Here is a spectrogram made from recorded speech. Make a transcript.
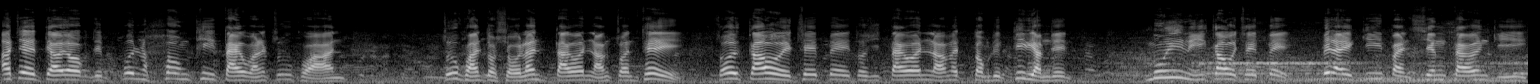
啊，这个条约日本放弃台湾的主权，主权就属咱台湾人全体。所以九月七八都是台湾人的独立纪念日。每年九月七八要来举办升台湾旗，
